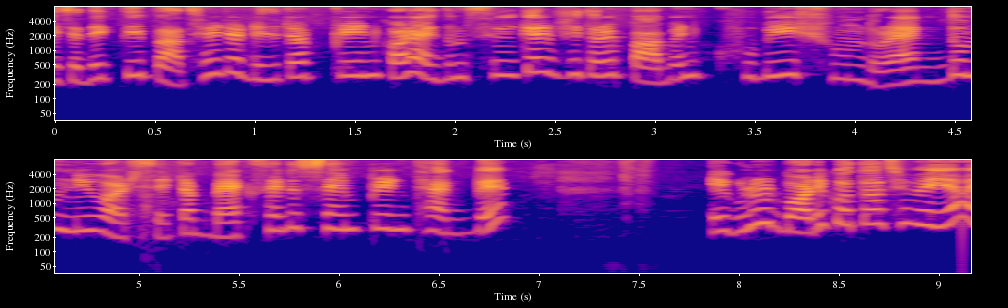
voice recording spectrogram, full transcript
এই যে দেখতেই পাচ্ছেন এটা ডিজিটাল প্রিন্ট করা একদম সিল্কের ভিতরে পাবেন খুবই সুন্দর একদম নিউ আর্টস এটা ব্যাক সাইডে সেম প্রিন্ট থাকবে। এগুলোর বডি কত আছে ভাইয়া?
